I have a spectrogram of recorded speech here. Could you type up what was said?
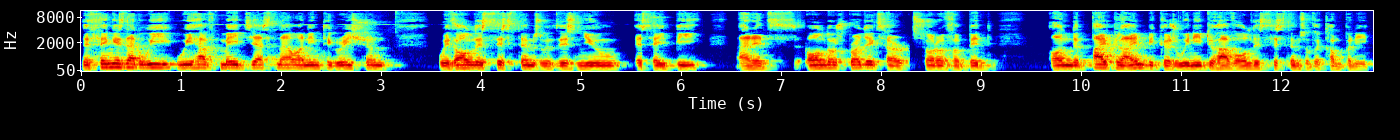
The thing is that we, we have made just now an integration with all the systems with this new SAP and it's all those projects are sort of a bit on the pipeline because we need to have all the systems of the company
